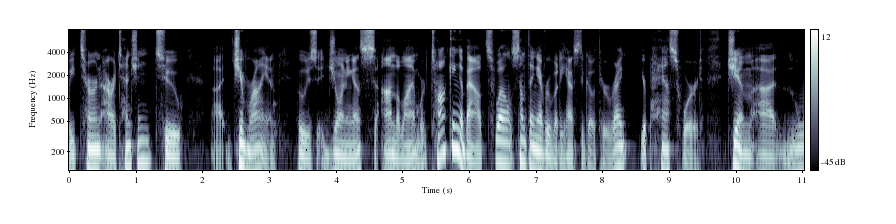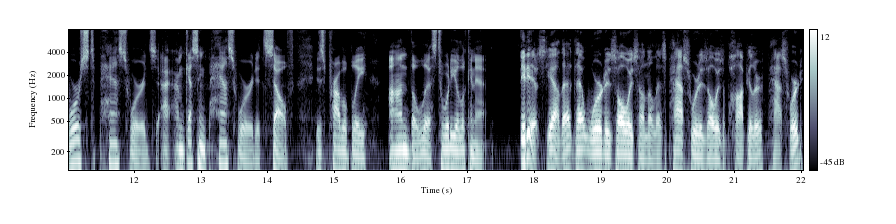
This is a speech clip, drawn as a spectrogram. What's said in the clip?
we turn our attention to uh, Jim Ryan, who's joining us on the line. We're talking about, well, something everybody has to go through, right? Your password. Jim, uh, worst passwords. I- I'm guessing password itself is probably on the list. What are you looking at? It is, yeah. That that word is always on the list. Password is always a popular password.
